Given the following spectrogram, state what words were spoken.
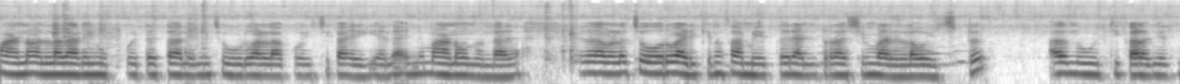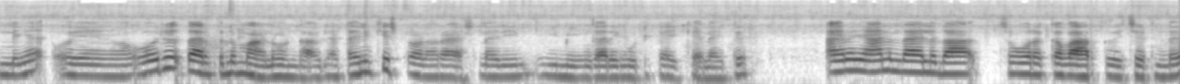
മണമുള്ളതാണെങ്കിൽ ഉപ്പിട്ടിട്ടോ അല്ലെങ്കിൽ ചൂടുവെള്ളമൊക്കെ ഒഴിച്ച് കഴുകിയാൽ അതിന് മണമൊന്നും ഉണ്ടാവില്ല. പിന്നെ നമ്മൾ ചോറ് വടിക്കുന്ന സമയത്ത് രണ്ട് പ്രാവശ്യം വെള്ളം ഒഴിച്ചിട്ട് അത് നൂറ്റി കളഞ്ഞിട്ടുണ്ടെങ്കിൽ ഒരു തരത്തിലും മണം ഉണ്ടാവില്ല കേട്ടോ. എനിക്കിഷ്ടമാണ് റേഷൻ അരിയും ഈ മീൻ കറിയും കൂട്ടി കഴിക്കാനായിട്ട്. അങ്ങനെ ഞാൻ എന്തായാലും ഇതാ ചോറൊക്കെ വാർത്ത് വെച്ചിട്ടുണ്ട്.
